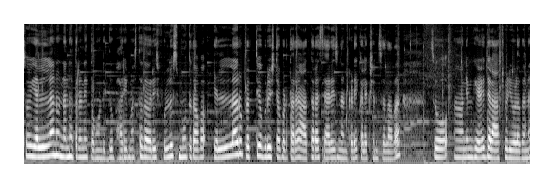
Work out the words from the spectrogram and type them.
ಸೊ ಎಲ್ಲನೂ ನನ್ನ ಹತ್ರನೇ ತೊಗೊಂಡಿದ್ದು, ಭಾರಿ ಮಸ್ತ್ ಅದಾವ ರೀ ಫುಲ್ಲು ಸ್ಮೂತ್ ಅದಾವ. ಎಲ್ಲರೂ ಪ್ರತಿಯೊಬ್ಬರು ಇಷ್ಟಪಡ್ತಾರೆ, ಆ ಥರ ಸ್ಯಾರೀಸ್ ನನ್ನ ಕಡೆ ಕಲೆಕ್ಷನ್ಸ್ ಅದಾವ. ಸೊ ನಿಮ್ಗೆ ಹೇಳಿದ್ದೆ ಲಾಸ್ಟ್ ವಿಡಿಯೋ ಒಳಗನ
